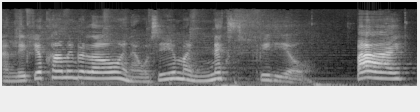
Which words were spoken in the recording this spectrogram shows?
and leave your comment below. And I will see you in my next video. Bye.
